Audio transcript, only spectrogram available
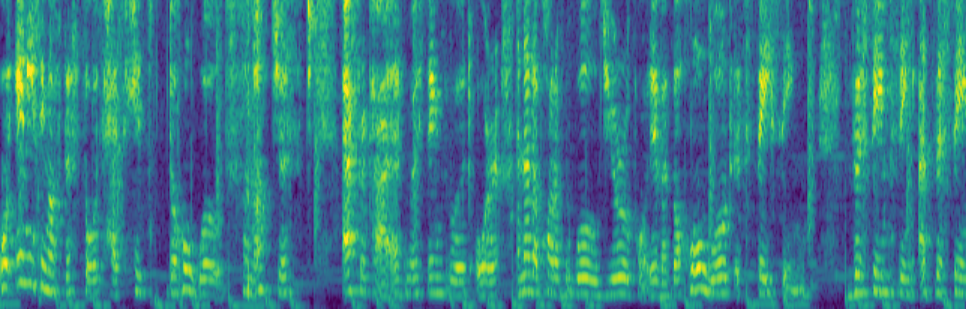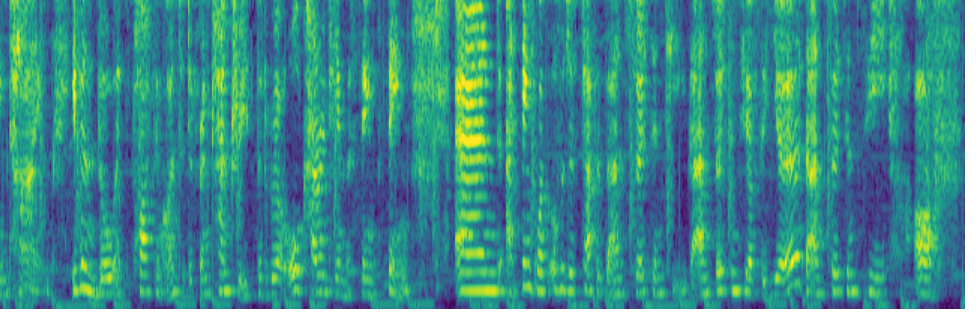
or anything of this sort has hit the whole world. So, not just Africa, as most things would, or another part of the world, Europe, or whatever. The whole world is facing the same thing at the same time, even though it's passing on to different countries, but we're all currently in the same thing. And I think what's also just tough is the uncertainty the uncertainty of the year, the uncertainty of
